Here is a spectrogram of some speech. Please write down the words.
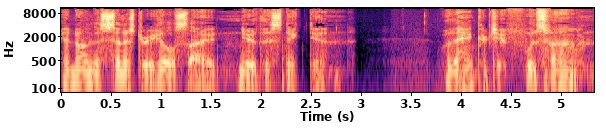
and on the sinister hillside near the snake den, where the handkerchief was found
